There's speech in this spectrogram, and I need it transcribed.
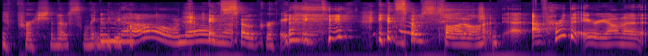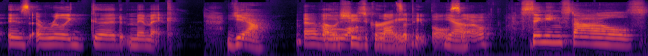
impression of Celine Dion? No, no, It's no. so great. it's so spot on. I've heard that Ariana is a really good mimic Yeah. of Oh, she's lot- lots of people. Yeah. So Singing styles,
